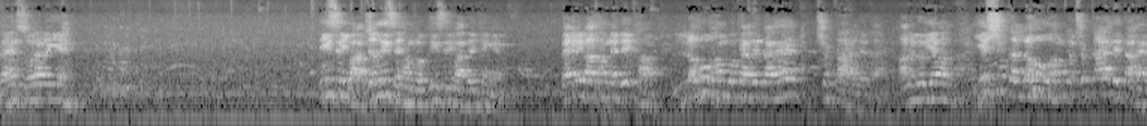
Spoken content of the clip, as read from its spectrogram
बहन सोना नहीं है। तीसरी बात, जल्दी से हम लोग तीसरी बात देखेंगे। पहली बात हमने देखा, लहू हमको क्या देता है? छुटकारा देता है। हालेलुया। यीशु का लहू हमको छुटकारा देता है।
